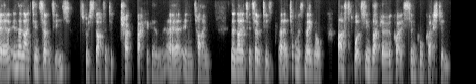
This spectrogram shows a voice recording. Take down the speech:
Uh, in the 1970s, so we're starting to track back again uh, in time, in the 1970s, uh, Thomas Nagel asked what seemed like a quite a simple question:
